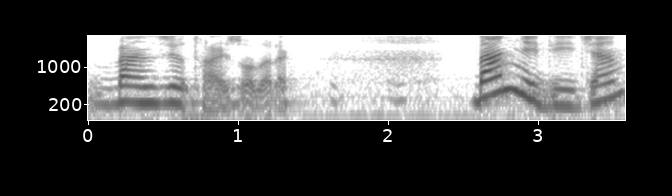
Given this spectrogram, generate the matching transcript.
benziyor tarz olarak. Ben ne diyeceğim?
